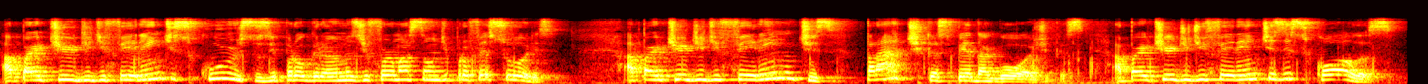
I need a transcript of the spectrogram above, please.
a partir de diferentes cursos e programas de formação de professores, a partir de diferentes práticas pedagógicas, a partir de diferentes escolas.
